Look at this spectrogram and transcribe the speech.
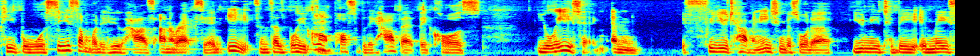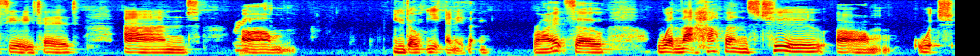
people will see somebody who has anorexia and eats and says, "Well, you can't mm. possibly have it because you're eating." And for you to have an eating disorder, you need to be emaciated and right. um, you don't eat anything, right? So when that happens too, um, which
